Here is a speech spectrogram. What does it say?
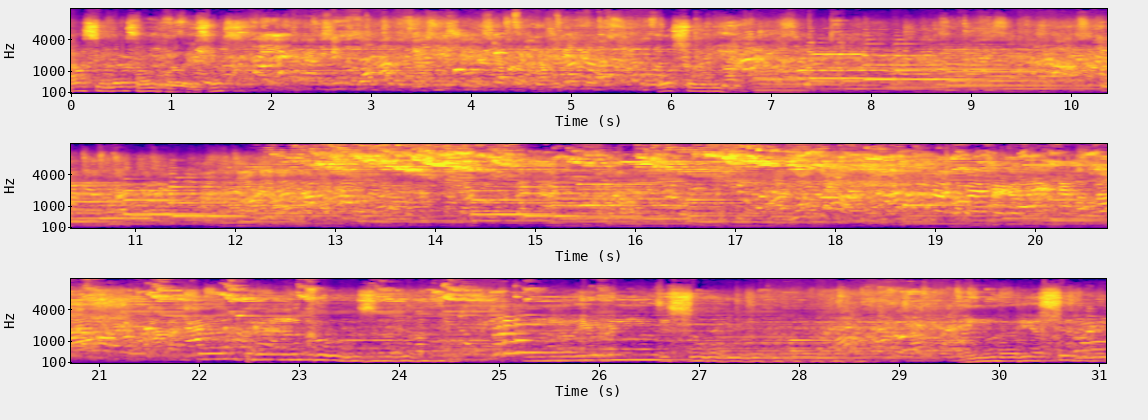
I'm sandık orada içmez. O söyleyeyim. Kuzum, yüründü to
